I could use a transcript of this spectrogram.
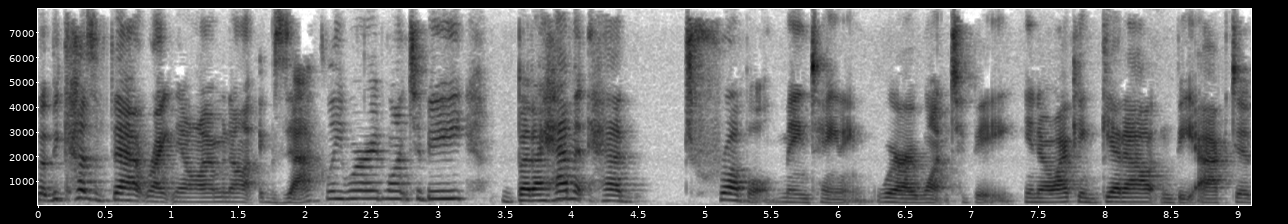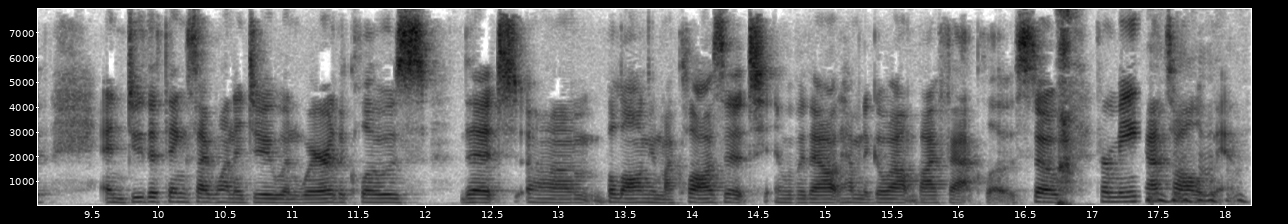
But because of that, right now I'm not exactly where I'd want to be. But I haven't had trouble maintaining where I want to be. You know, I can get out and be active and do the things I want to do and wear the clothes that um, belong in my closet and without having to go out and buy fat clothes. So for me, that's all a win.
